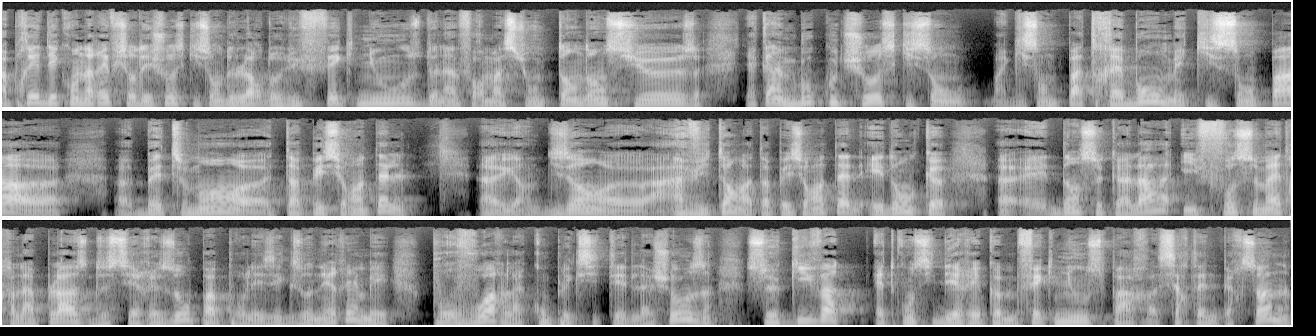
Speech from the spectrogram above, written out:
Après, dès qu'on arrive sur des choses qui sont de l'ordre du fake news, de l'information tendancieuse, il y a quand même beaucoup de choses qui sont bah, qui sont pas très bons, mais qui sont pas euh, euh, bêtement euh, tapées sur un tel. Euh, en disant, euh, invitant à taper sur un. Et donc, euh, dans ce cas-là, il faut se mettre à la place de ces réseaux, pas pour les exonérer, mais pour voir la complexité de la chose. Ce qui va être considéré comme fake news par certaines personnes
